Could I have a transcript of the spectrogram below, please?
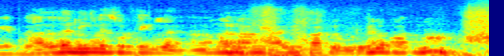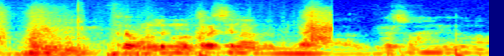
கேட்டு அதுதான் நீங்களே சொல்லிட்டீங்களே அந்த மாதிரி நானும் யாருமே பார்க்கல. ஒருவேளை பார்த்தோன்னா பதிவு இல்லை உங்களுக்கு ஒரு க்ரஷ்லாம் வந்துருக்குங்களா கஷ்டமாக எனக்கு எதுவும்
